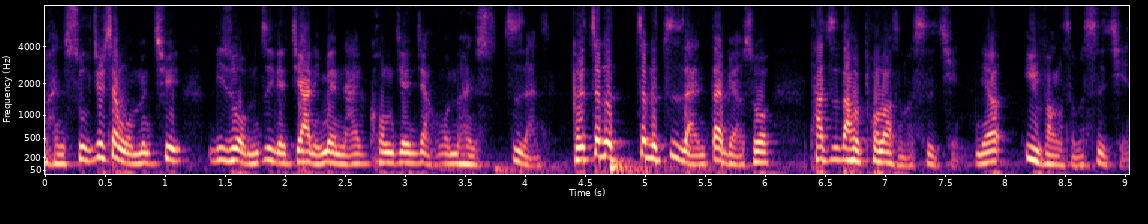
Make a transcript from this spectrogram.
很舒服，就像我们去，例如说我们自己的家里面拿一个空间这样，我们很自然。可是这个这个自然代表说，他知道会碰到什么事情，你要预防什么事情，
